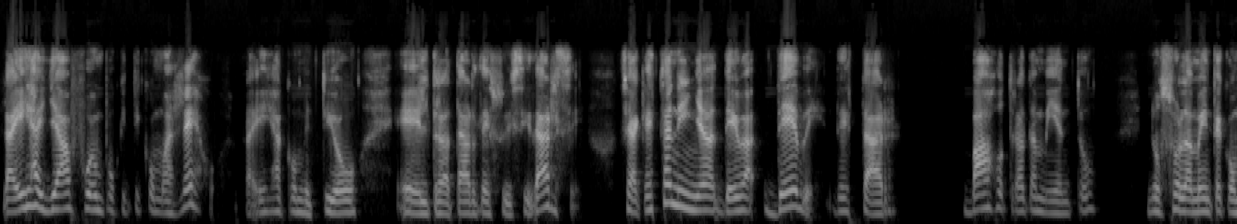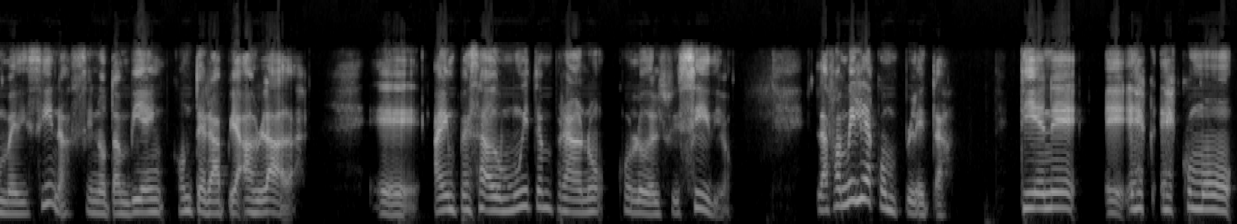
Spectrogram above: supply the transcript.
la hija ya fue un poquitico más lejos. La hija cometió el tratar de suicidarse. O sea que esta niña debe de estar bajo tratamiento no solamente con medicina, sino también con terapia hablada. Eh, ha empezado muy temprano con lo del suicidio. La familia completa tiene, eh, es, como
